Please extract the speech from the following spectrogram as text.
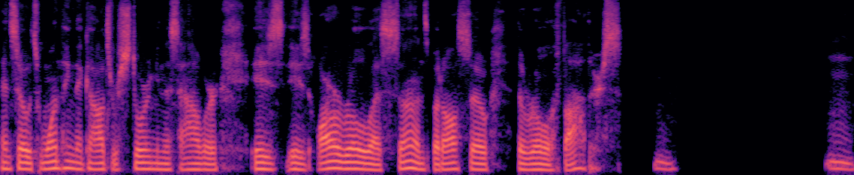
And so it's one thing that God's restoring in this hour is is our role as sons, but also the role of fathers. Mm. Mm.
